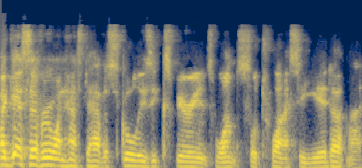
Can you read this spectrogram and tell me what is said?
I guess everyone has to have a schoolies experience once or twice a year, don't they?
